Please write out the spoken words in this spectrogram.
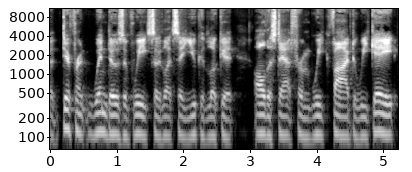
a different windows of weeks. So let's say you could look at all the stats from week five to week eight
